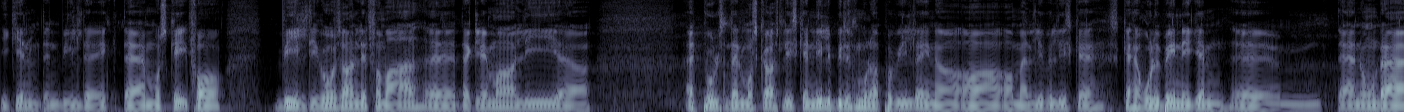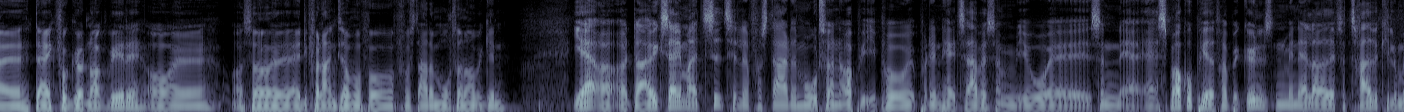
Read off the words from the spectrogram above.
igennem den hviledag. Ikke? Der måske får hvilt i sådan lidt for meget. Øh, der glemmer lige at at pulsen den måske også lige skal en lille bitte smule op på hviledagen, og, og, og man alligevel lige skal, skal have rullet benene igennem. Øh, der er nogen, der, der ikke får gjort nok ved det, og, øh, og så øh, er de for lang tid om at få, få startet motoren op igen. Ja, og, og der er jo ikke særlig meget tid til at få startet motoren op i, på, på den her etape, som jo øh, sådan er, er smågrupperet fra begyndelsen, men allerede efter 30 km,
